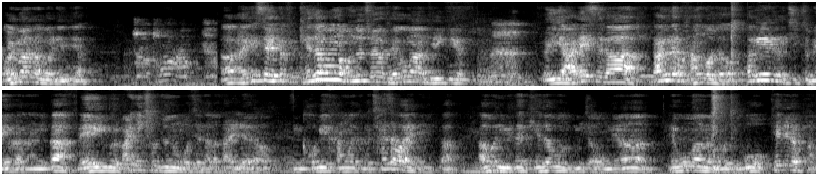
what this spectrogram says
얼마나 걸리세요? 아 알겠어요. 일단 계좌번호 먼저 줘요. 105만 원 드릴게요. 이 RS가 딴 데로 간 거죠. 허기일은 직접 매입을 안 하니까 매입을 많이 쳐주는 곳에다가 날려요. 음, 거기 가면 그거 찾아와야 되니까. 아버님 일단 계좌번호 문자 오면 105만 원 넣어주고 캐리락 받,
